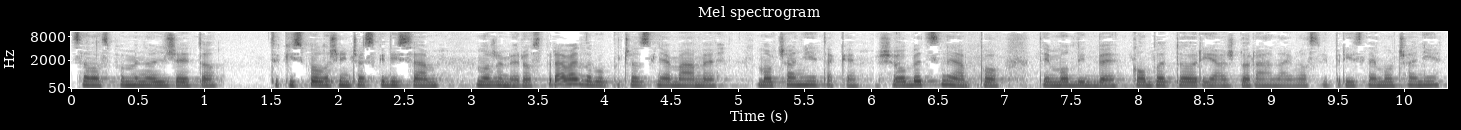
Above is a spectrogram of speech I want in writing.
chcela spomenúť, že je to taký spoločný čas, kedy sa môžeme rozprávať, lebo počas dňa máme močanie také všeobecné a po tej modlitbe kompletóri až do rána je vlastne prísne močanie.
